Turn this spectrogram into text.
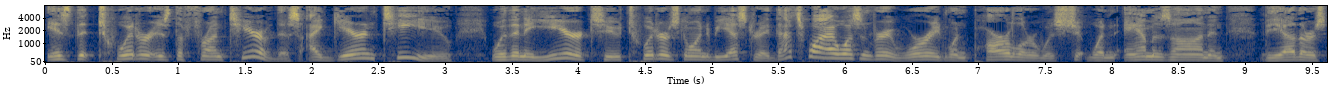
is that Twitter is the frontier of this. I guarantee you, within a year or two, Twitter is going to be yesterday. That's why I wasn't very worried when Parler was sh- when Amazon and the others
